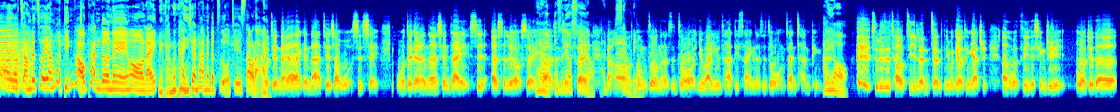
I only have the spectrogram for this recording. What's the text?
哎呦，长得这样可挺好看的呢，哈！来，你赶快看一下他那个自我介绍啦。我简单要来跟大家介绍我是谁。我这个人呢，现在是二十六岁，快二十六岁，然后工作呢是做 UI UX designer，是做网站产品的。哎呦，是不是超级认真？你们给我听下去。呃，我自己的兴趣。我觉得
